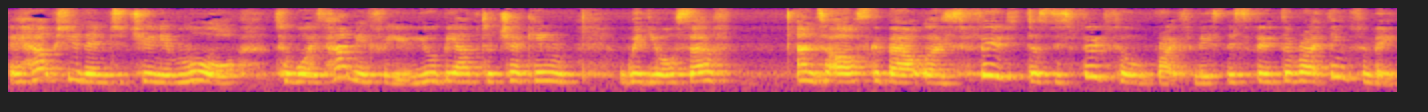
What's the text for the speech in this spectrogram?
it helps you then to tune in more to what is happening for you. You'll be able to check in with yourself and to ask about well, is food does this food feel right for me is this food the right thing for me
